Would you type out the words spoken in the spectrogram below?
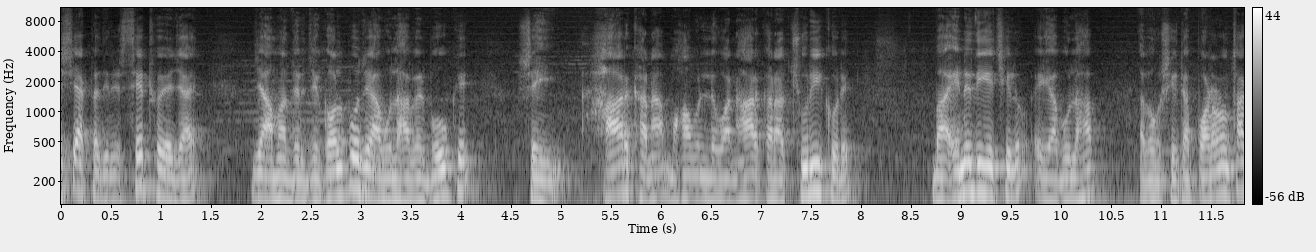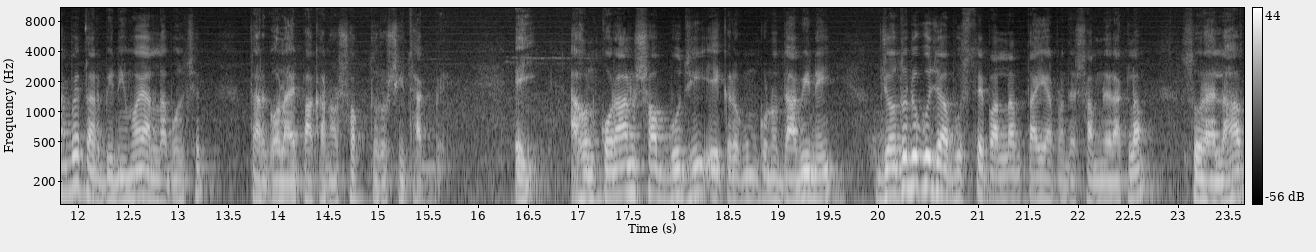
এসে একটা জিনিস সেট হয়ে যায় যে আমাদের যে গল্প যে আবুল আহাবের বউকে সেই হারখানা মহামূল্যবান হারখানা চুরি করে বা এনে দিয়েছিল এই আবুল আহাব এবং সেটা পড়ানো থাকবে, তার বিনিময়ে আল্লাহ বলছেন তার গলায় পাকানো শক্ত রশি থাকবে। এই, এখন কোরআন সব বুঝি, একরকম কোনো দাবি নেই। যতটুকু যা বুঝতে পারলাম তাই আপনাদের সামনে রাখলাম। সুরায় লাহাব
